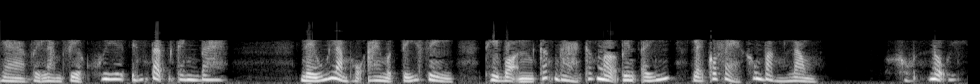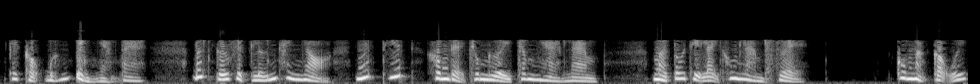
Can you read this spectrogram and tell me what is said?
nhà phải làm việc khuya đến tận canh ba. Nếu làm hộ ai một tí gì thì bọn các bà các mợ bên ấy lại có vẻ không bằng lòng. Khốn nỗi cái cậu bướng bỉnh nhà ta, bất cứ việc lớn hay nhỏ nhất thiết không để cho người trong nhà làm, mà tôi thì lại không làm xuể. Cô mặc cậu ấy,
